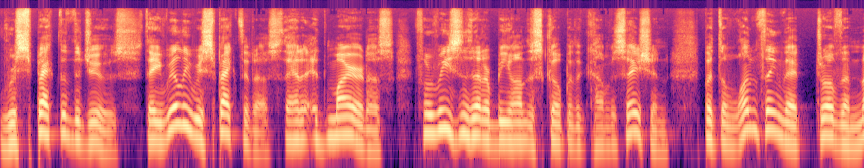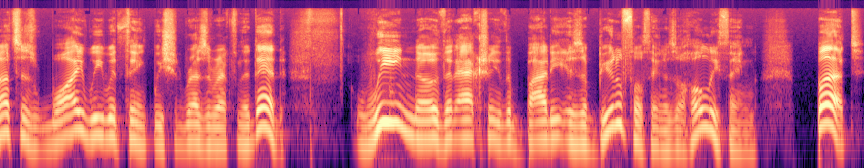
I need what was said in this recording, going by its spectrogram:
respected the Jews. They really respected us. They admired us for reasons that are beyond the scope of the conversation. But the one thing that drove them nuts is why we would think we should resurrect from the dead. We know that actually the body is a beautiful thing, is a holy thing. But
